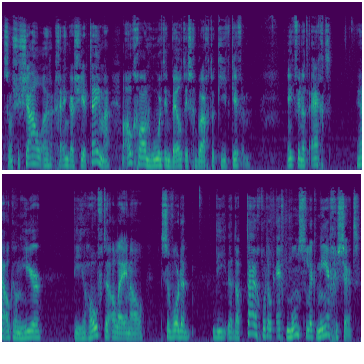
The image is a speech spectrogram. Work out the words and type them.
zo'n sociaal uh, geëngageerd thema. Maar ook gewoon hoe het in beeld is gebracht door Keith Giffen. ik vind het echt, ja, ook dan hier, die hoofden alleen al. Ze worden, die, dat tuig wordt ook echt monsterlijk neergezet.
